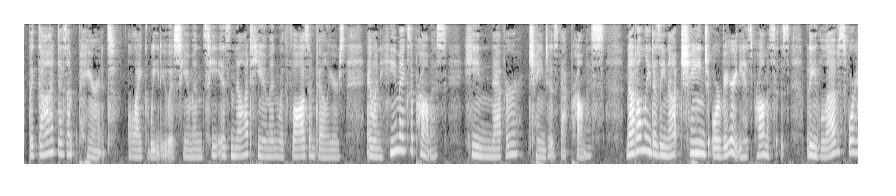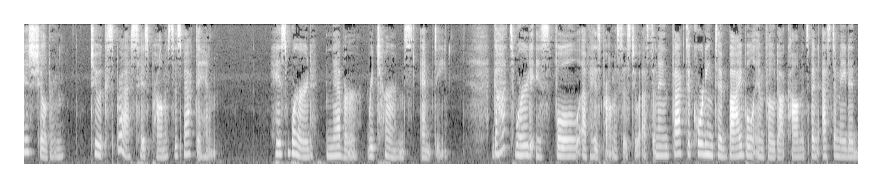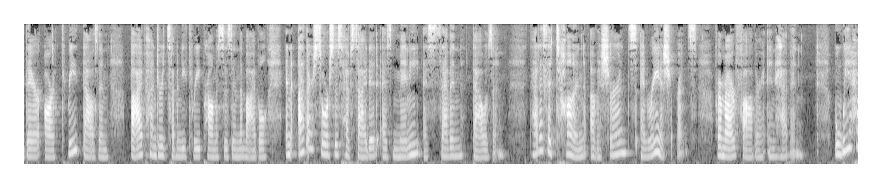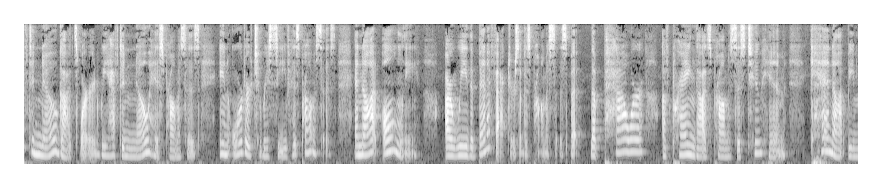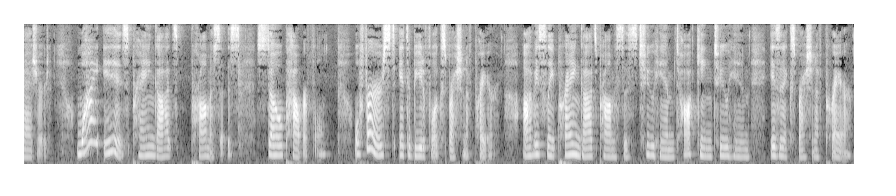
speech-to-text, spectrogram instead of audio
But God doesn't parent like we do as humans. He is not human with flaws and failures. And when He makes a promise, He never changes that promise. Not only does He not change or vary His promises, but He loves for His children to express His promises back to Him. His word never returns empty. God's word is full of his promises to us. And in fact, according to BibleInfo.com, it's been estimated there are 3,573 promises in the Bible, and other sources have cited as many as 7,000. That is a ton of assurance and reassurance from our Father in heaven. But we have to know God's word, we have to know his promises in order to receive his promises. And not only are we the benefactors of his promises, but the power of praying God's promises to him cannot be measured. Why is praying God's promises so powerful? Well, first, it's a beautiful expression of prayer. Obviously, praying God's promises to Him, talking to Him, is an expression of prayer.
